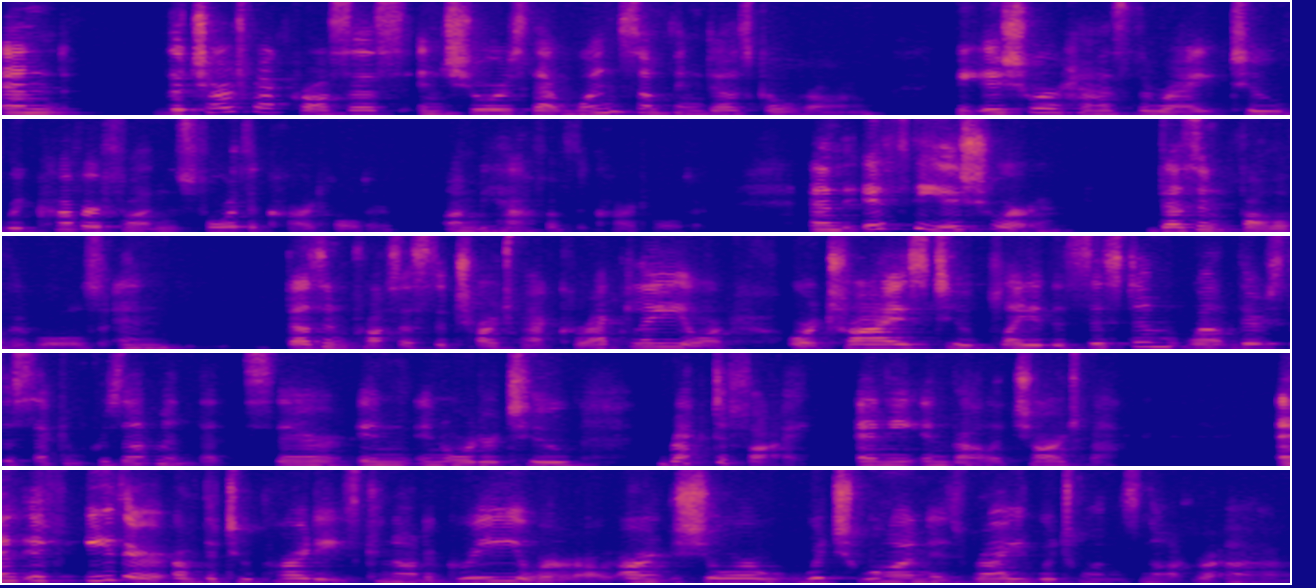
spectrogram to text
And the chargeback process ensures that when something does go wrong, the issuer has the right to recover funds for the cardholder on behalf of the cardholder. And if the issuer doesn't follow the rules and doesn't process the chargeback correctly or or tries to play the system, well, there's the second presentment that's there in, in order to rectify any invalid chargeback. And if either of the two parties cannot agree or aren't sure which one is right, which one is not, uh,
